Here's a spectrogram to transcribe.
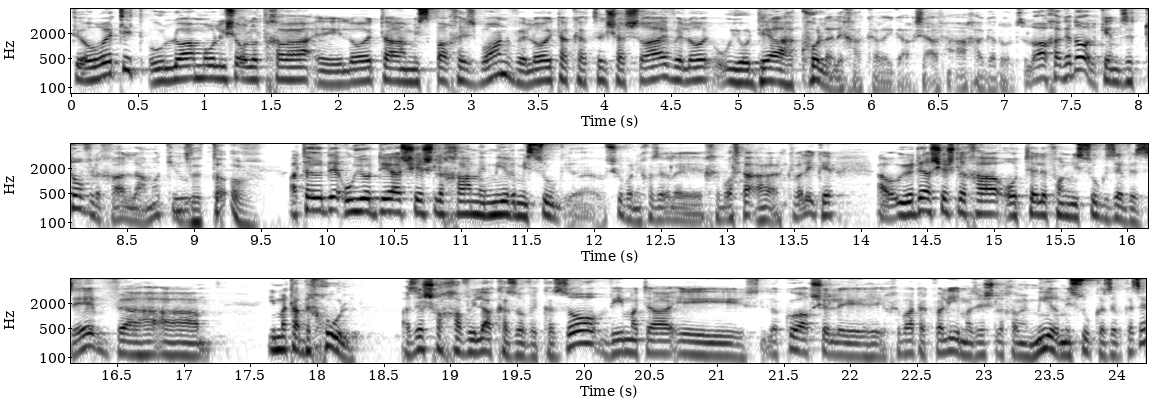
תיאורטית הוא לא אמור לשאול אותך אה, לא את המספר חשבון ולא את הכרטיס אשראי ולא, הוא יודע הכל עליך כרגע עכשיו, האח הגדול. זה לא האח הגדול, כן, זה טוב לך, למה? כי הוא, זה טוב. אתה יודע, הוא יודע שיש לך ממיר מסוג, שוב אני חוזר לחברות הכבלים, כן? הוא יודע שיש לך או טלפון מסוג זה וזה, ואם אתה בחו"ל, אז יש לך חבילה כזו וכזו, ואם אתה אה, לקוח של אה, חברת הכבלים, אז יש לך ממיר מסוג כזה וכזה,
